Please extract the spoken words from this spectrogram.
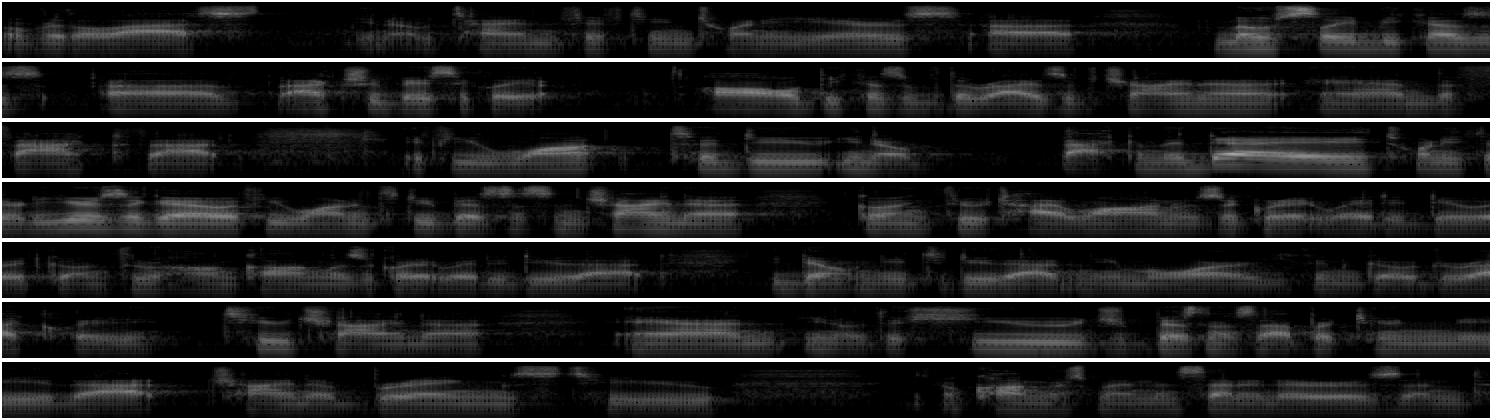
over the last you know 10, 15, 20 years, uh, mostly because uh, actually basically all because of the rise of China and the fact that if you want to do, you know, back in the day, 20, 30 years ago, if you wanted to do business in China, going through Taiwan was a great way to do it. Going through Hong Kong was a great way to do that. You don't need to do that anymore. You can go directly to China, and you know the huge business opportunity that China brings to you know, congressmen and senators and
